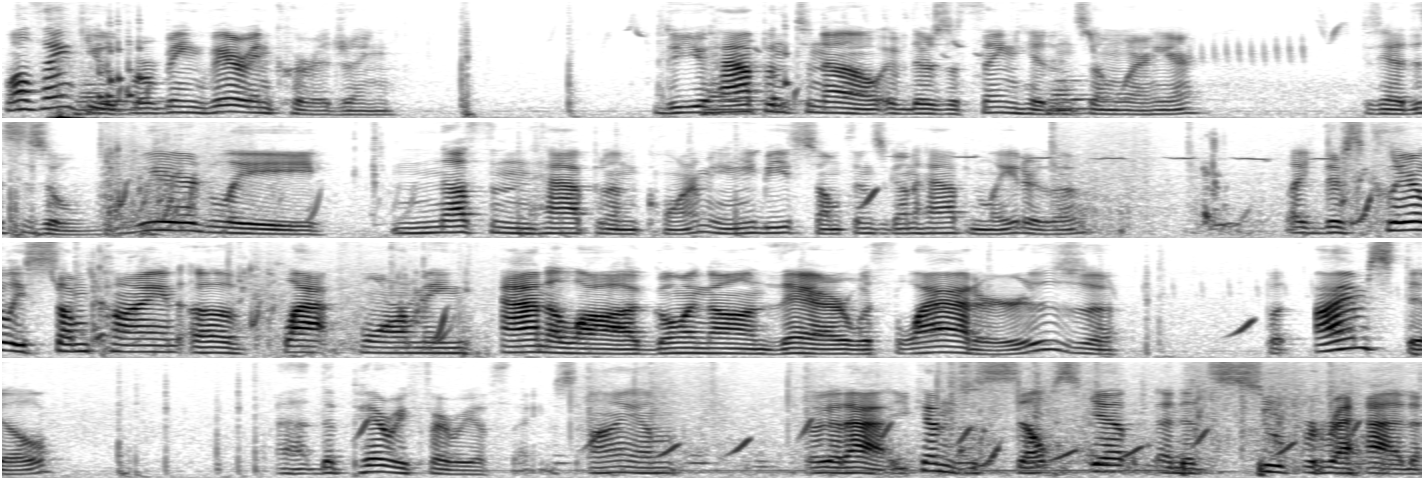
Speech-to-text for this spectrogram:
Well, thank you for being very encouraging. Do you happen to know if there's a thing hidden somewhere here? Because, yeah, this is a weirdly nothing happening corner. Maybe something's gonna happen later, though. Like, there's clearly some kind of platforming analog going on there with ladders. But I'm still at the periphery of things. I am... Look at that. You can just self-skip, and it's super rad.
